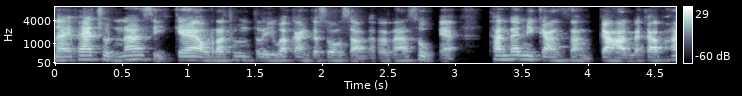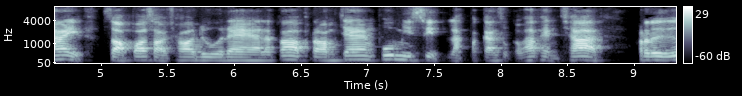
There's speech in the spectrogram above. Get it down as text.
นายแพทย์ชนน่านสีแก้วรัฐมนตรีว่าการกระทรวงสาธารณสุขเนี่ยท่านได้มีการสั่งการนะครับให้สปสชดูแล แล้วก็พร้อมแจ้งผู้มีสิทธิ์หลักประกันสุขภาพแห่งชาติ หรือ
